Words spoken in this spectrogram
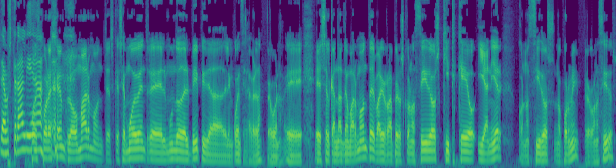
de Australia. Pues por ejemplo, Omar Montes, que se mueve entre el mundo del VIP y de la delincuencia, la verdad. Pero bueno, eh, es el cantante Omar Montes, varios raperos conocidos, Kit Keo y Anier, conocidos, no por mí, pero conocidos.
